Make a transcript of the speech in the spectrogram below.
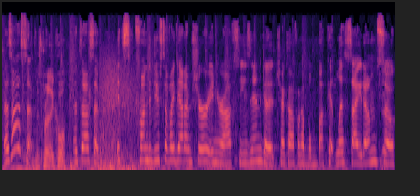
That's awesome. That's really cool. That's awesome. It's fun to do stuff like that, I'm sure, in your off season. Got to check off a couple bucket list items. So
